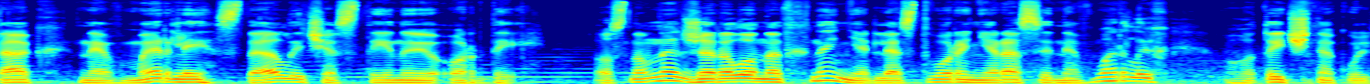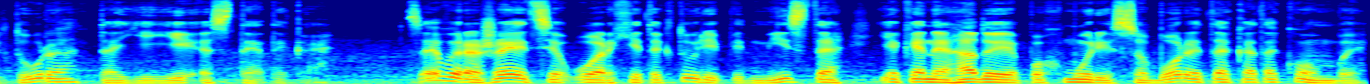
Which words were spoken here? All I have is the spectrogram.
Так, невмерлі стали частиною Орди. Основне джерело натхнення для створення раси невмерлих готична культура та її естетика. Це виражається у архітектурі підміста, яке нагадує похмурі собори та катакомби.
